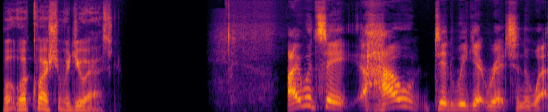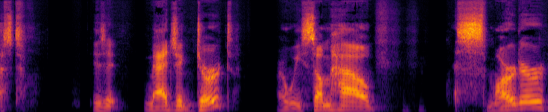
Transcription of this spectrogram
What, what question would you ask? I would say, how did we get rich in the West? Is it magic dirt? Are we somehow smarter?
